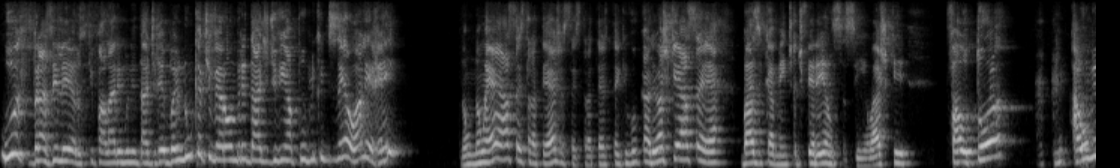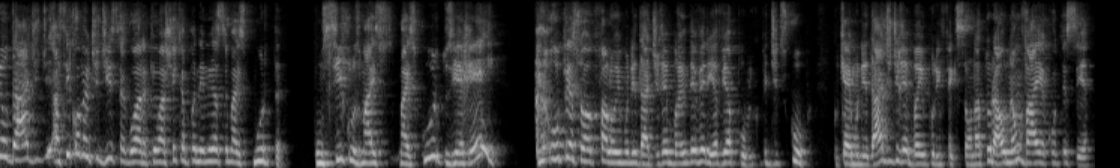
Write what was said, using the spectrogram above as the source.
Os brasileiros que falaram imunidade de rebanho nunca tiveram a hombridade de vir a público e dizer, olha, errei. Não, não é essa a estratégia, essa estratégia está equivocada. Eu acho que essa é basicamente a diferença. Assim. Eu acho que faltou a humildade de, assim como eu te disse agora que eu achei que a pandemia ia ser mais curta, com ciclos mais, mais curtos e errei, o pessoal que falou imunidade de rebanho deveria via público pedir desculpa, porque a imunidade de rebanho por infecção natural não vai acontecer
